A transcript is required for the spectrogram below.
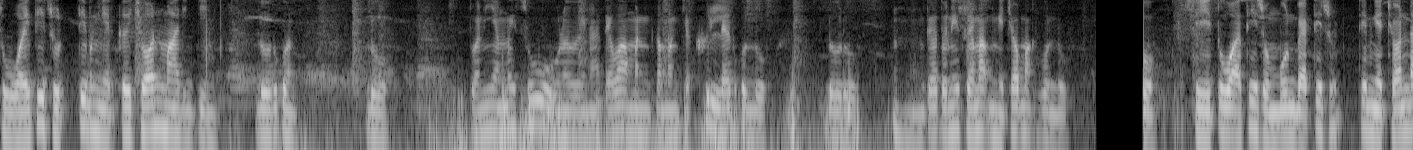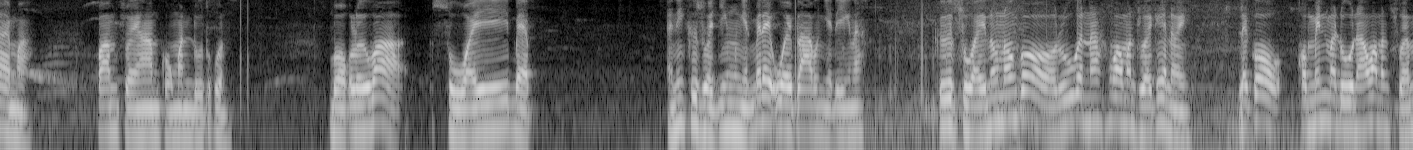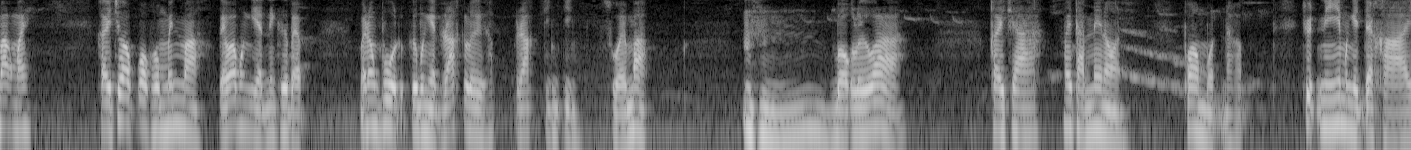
สวยที่สุดที่บังเงียดเคยช้อนมาจริง ๆ ดูทุกคน ดู ตัวนี้ยังไม่สู้เลยนะ แต่ว่ามันกำลังจะขึ้นแล้วทุกคนดู ดูดู แต่ว่าตัวนี้สวยมากเงียชอบมากทุกคนดูดูสี่ตัวที่สมบูรณ์แบบที่สุดที่เงียช้อนได้มา ความสวยงามของมันดูทุกคน บอกเลยว่าสวยแบบ อันนี้คือสวยจริงบังเงียดไม่ได้อวยปลาบังเงียดเองนะคือสวยน้องๆก็รู้กันนะ ว่ามันสวยแค่ไหนแล้วก็คอมเมนต์มาดูนะว่ามันสวยมากไหมใครชอบก็คอมเมนต์มา แต่ว่าบางเอียดนี่คือแบบไม่ต้องพูดคือบางเอียดรักเลยครับ รักจริง ๆ สวยมากอืบอกเลยว่า ใครชา ไม่ทันแน่นอนพ่อหมดนะครับ ชุดนี้บางเอียดจะขาย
